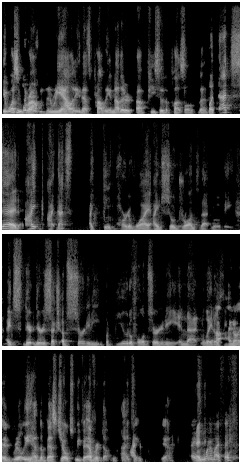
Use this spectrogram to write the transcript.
It wasn't grounded in reality. That's probably another uh, piece of the puzzle. That But that said, I, I that's I think part of why I'm so drawn to that movie. It's there. There is such absurdity, but beautiful absurdity in that way. I, I know it really had the best jokes we've ever done. I think. Yeah. It's and- one of my favorites.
